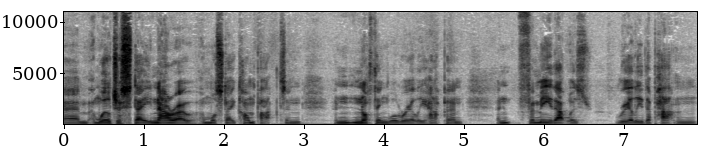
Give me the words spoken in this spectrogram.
Um, and we'll just stay narrow and we'll stay compact and, and nothing will really happen. And for me, that was really the pattern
